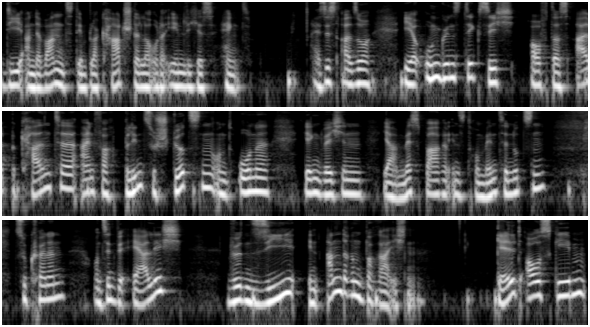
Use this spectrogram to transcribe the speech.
die an der Wand, dem Plakatsteller oder ähnliches hängt. Es ist also eher ungünstig, sich auf das altbekannte einfach blind zu stürzen und ohne irgendwelchen ja, messbaren Instrumente nutzen zu können. Und sind wir ehrlich, würden Sie in anderen Bereichen Geld ausgeben,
